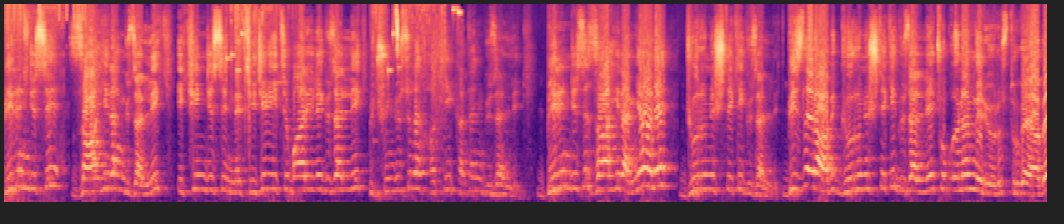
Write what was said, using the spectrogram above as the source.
Birincisi zahiren güzellik. ikincisi netice itibariyle güzellik. Üçüncüsü de hakikaten güzellik. Birincisi zahiren yani görünüşteki güzellik. Bizler abi görünüşteki güzelliğe çok önem veriyoruz Turgay abi.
